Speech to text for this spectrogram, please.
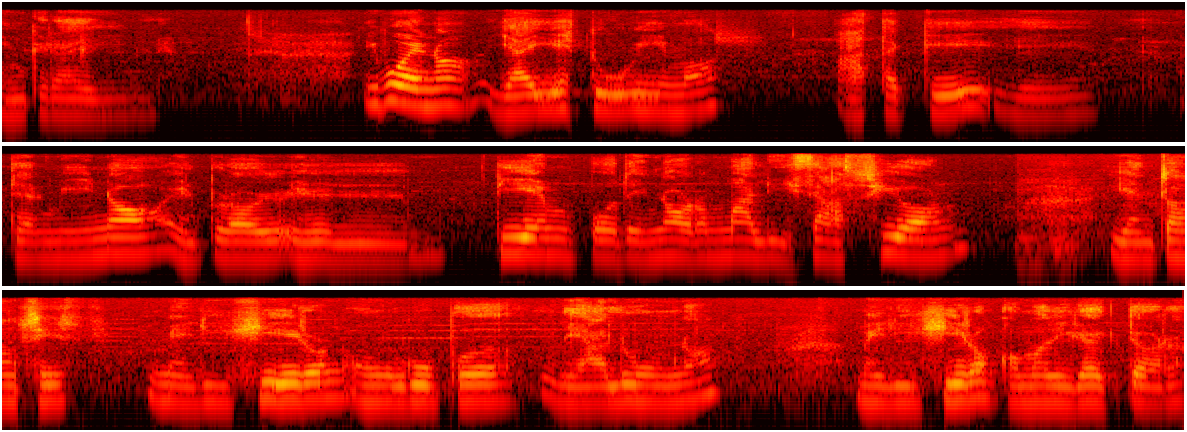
increíble. Y bueno, y ahí estuvimos hasta que eh, terminó el, tiempo de normalización y entonces me eligieron un grupo de alumnos, me eligieron como directora.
